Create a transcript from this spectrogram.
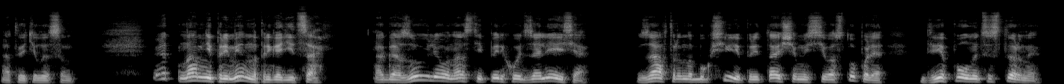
ответил Эссен. «Это нам непременно пригодится. А газуили у нас теперь хоть залейся. Завтра на буксире притащим из Севастополя две полные цистерны.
